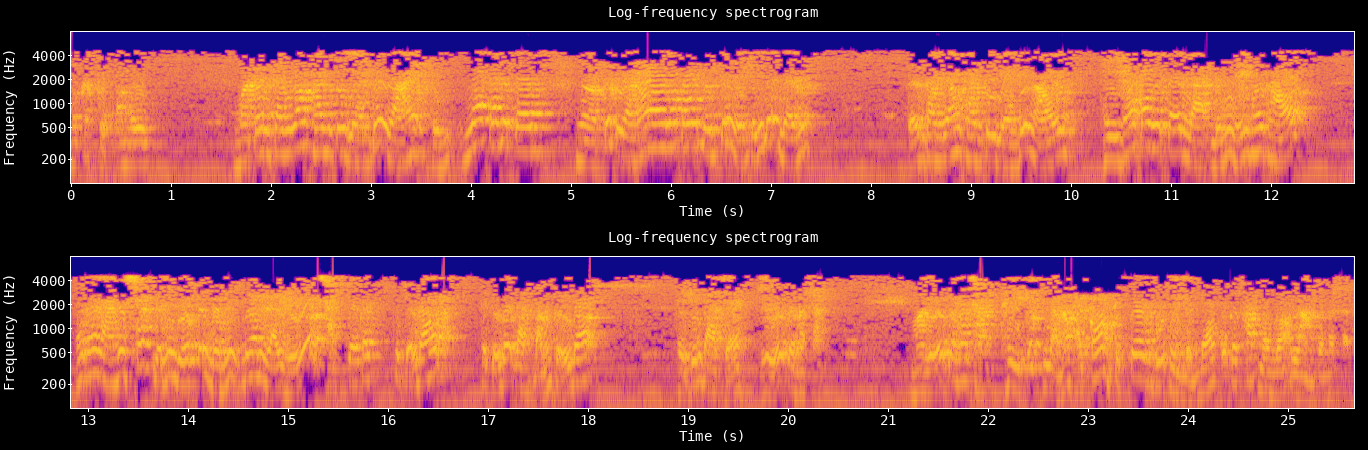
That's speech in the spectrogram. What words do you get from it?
nó cắt cực tâm ưu mà trên thân giáo thân tôi dàn tới lại thì nó có cái tên à, tức là nó có cái tên chứng nghiệm chỉ nhất định tự thân giáo thân tư dàn tới nội thì nó có cái tên là định niệm hơi thở. Nó làm nó xác định được cái định đem lại rửa sạch cho cái, cái chỗ đó cái chỗ đó là bẩn thỉu đó. Thì chúng ta sẽ rửa cho nó sạch. Mà rửa cho nó sạch thì tức là nó phải có cái tên của thiền định đó của cái pháp môn đó làm cho nó sạch.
